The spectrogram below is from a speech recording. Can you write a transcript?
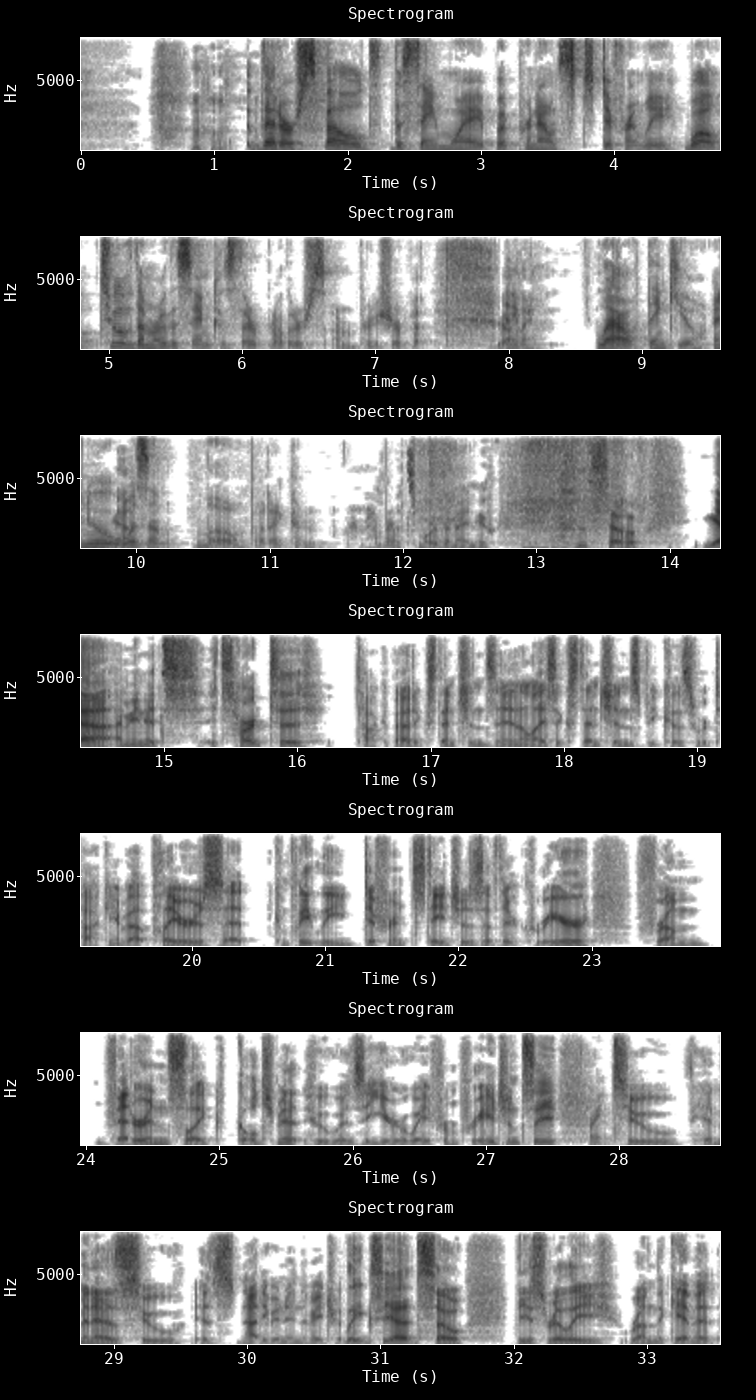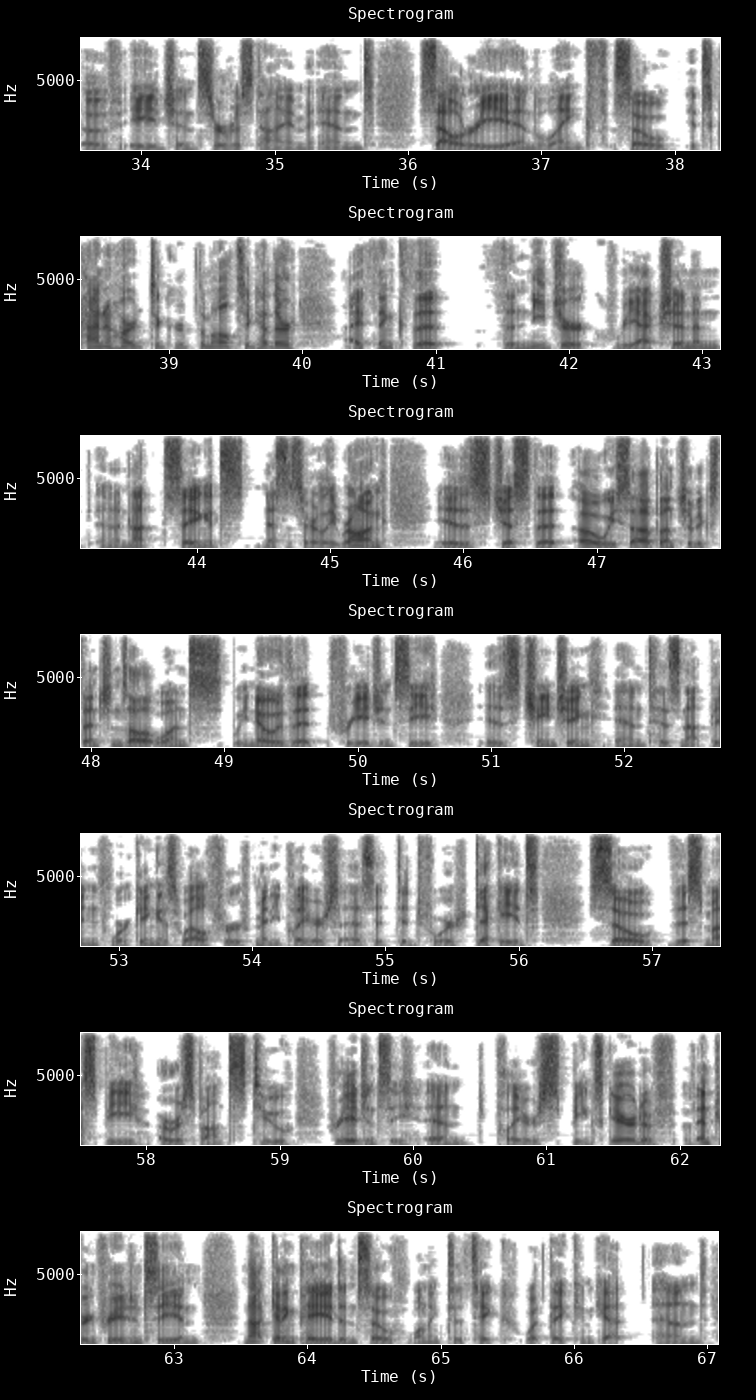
that are spelled the same way but pronounced differently. Well, two of them are the same because they're brothers. I'm pretty sure. But yeah. anyway, Lau. Thank you. I knew it yeah. wasn't low, but I couldn't remember. That's more than I knew. so yeah, I mean it's it's hard to talk about extensions and analyze extensions because we're talking about players at completely different stages of their career from veterans like Goldschmidt, who was a year away from free agency, right. to Jimenez, who is not even in the major leagues yet. So these really run the gamut of age and service time and salary and length. So it's kind of hard to group them all together. I think that the knee jerk reaction, and, and I'm not saying it's necessarily wrong, is just that, oh, we saw a bunch of extensions all at once. We know that free agency is changing and has not been working as well for many players as it did for decades. So this must be a response to free agency and players being scared of, of entering free agency and not getting paid. And so wanting to take what they can get. And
